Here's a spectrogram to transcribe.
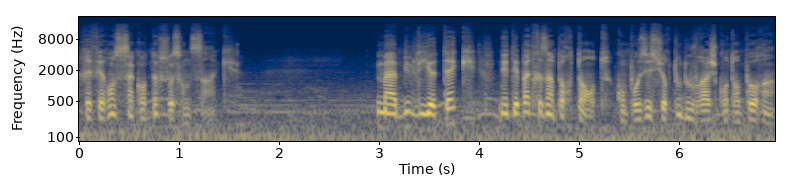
référence 5965. Ma bibliothèque n'était pas très importante, composée surtout d'ouvrages contemporains,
